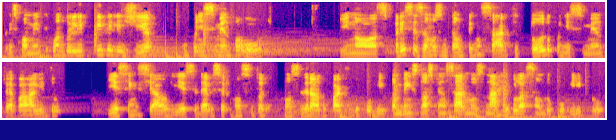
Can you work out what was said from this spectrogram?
Principalmente quando ele privilegia um conhecimento ao outro. E nós precisamos então pensar que todo conhecimento é válido e essencial, e esse deve ser considerado parte do currículo. Também, se nós pensarmos na regulação do currículo,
